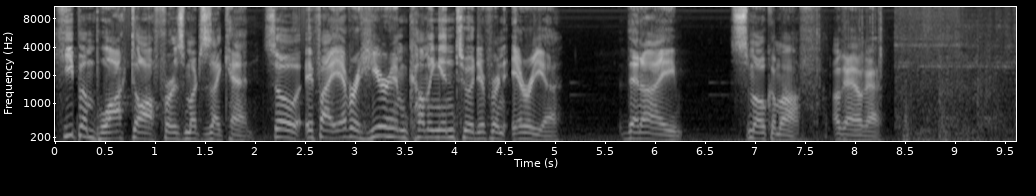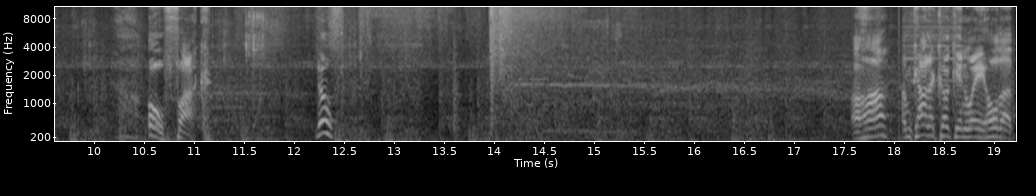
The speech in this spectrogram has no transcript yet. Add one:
keep him blocked off for as much as I can. So if I ever hear him coming into a different area, then I smoke him off. Okay, okay. Oh fuck. No. Uh-huh. I'm kind of cooking. Wait, hold up.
